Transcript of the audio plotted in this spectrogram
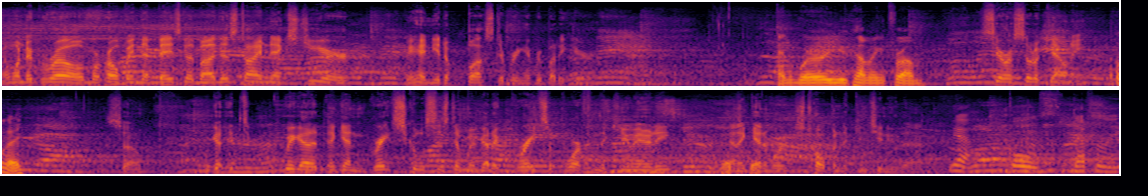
and one to grow. And we're hoping that basically by this time next year, we need a bus to bring everybody here. And where are you coming from? Sarasota County. Okay. So we got, we got again great school system. We've got a great support from the community, and again good. we're just hoping to continue that. Yeah, goals definitely.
